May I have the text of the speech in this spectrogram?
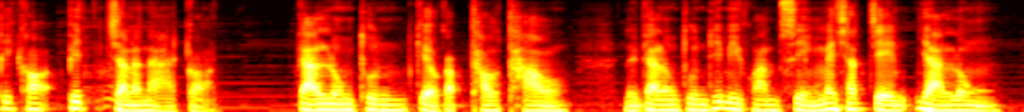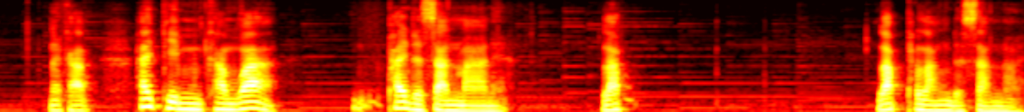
พิเคราะห์พิจารณาก่อน การลงทุนเกี่ยวกับเทาๆ หรือการลงทุนที่มีความเสี่ยงไม่ชัดเจนอย่าลงนะครับ ให้พิมพ์คำว่าไพ่เดอะซันมาเนี่ยรับ รับพลังเดอะซันหน่อย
